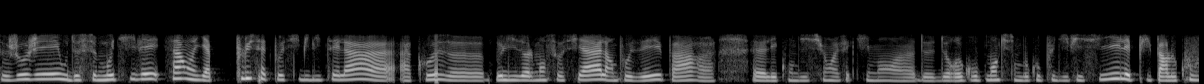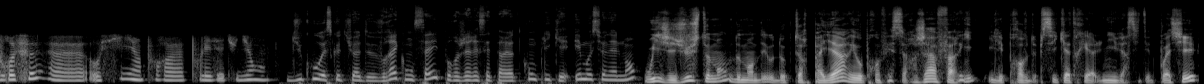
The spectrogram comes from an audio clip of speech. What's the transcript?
se jauger ou de se motiver. Ça, il y a plus cette possibilité-là à, cause euh, de l'isolement social imposé par euh, euh, les conditions effectivement de, regroupement qui sont beaucoup plus difficiles et puis par le couvre-feu aussi hein, pour, pour les étudiants. Du coup, est-ce que tu as de vrais conseils pour gérer cette période compliquée émotionnellement? Oui, j'ai justement demandé au docteur Paillard et au professeur Jaafari, il est prof de psychiatrie à l'université de Poitiers,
